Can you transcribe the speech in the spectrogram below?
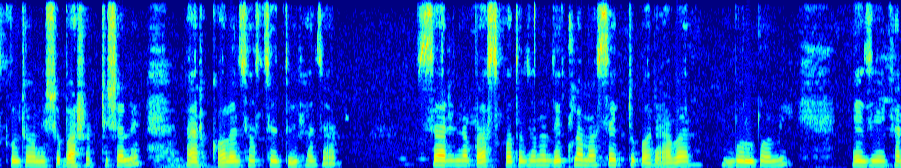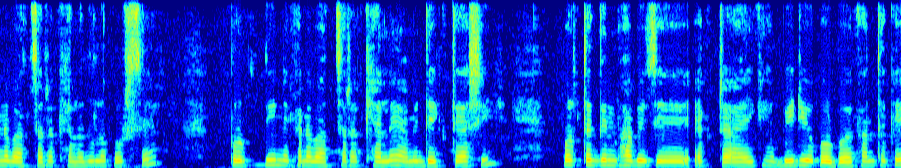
স্কুলটা উনিশশো বাষট্টি সালে। আর কলেজ হচ্ছে দুই হাজার চারি না পাঁচ, কত যেন দেখলাম আছে, একটু পরে আবার বলব আমি। এই যে এখানে বাচ্চারা খেলাধুলা করছে। প্রতিদিন এখানে বাচ্চারা খেলে, আমি দেখতে আসি। প্রত্যেক দিন ভাবি যে একটা ভিডিও করব এখান থেকে,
